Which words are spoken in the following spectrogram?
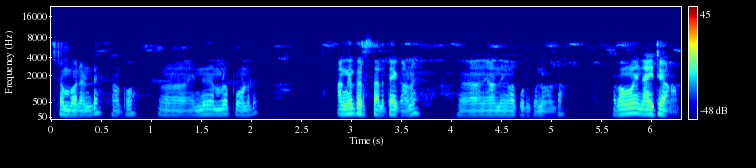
ഇഷ്ടംപോലെ ഉണ്ട്. അപ്പോൾ ഇന്ന് നമ്മൾ പോണത് അങ്ങനത്തെ ഒരു സ്ഥലത്തേക്കാണ്. ഞാൻ നിങ്ങളെ കൊടുക്കുന്നത് കേട്ടോ അപ്പോൾ നൈറ്റ് കാണാം.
